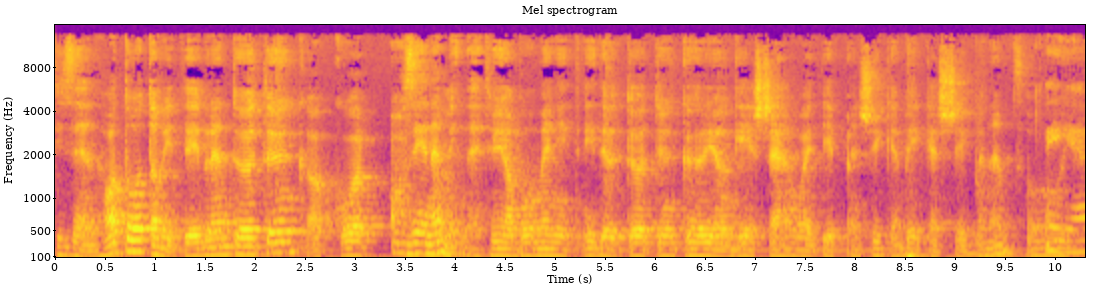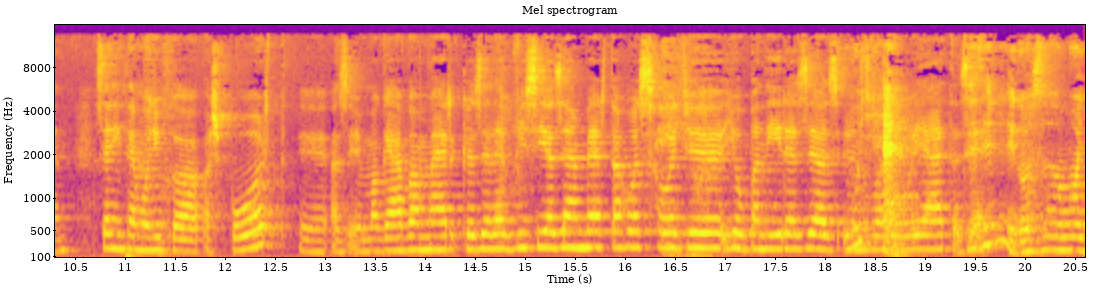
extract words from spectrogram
16-ot, amit ébren töltünk, akkor azért nem mindegy, hogy abból mennyit időt töltünk körjöngéssel, vagy éppenséggel békességben, nem? Szóval, Igen. Hogy... Szerintem mondjuk a, a sport az önmagában már közelebb viszi az embert ahhoz, Igen. hogy jobban érezze az önvalóját. Az én mindig azt mondom, hogy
